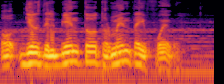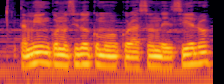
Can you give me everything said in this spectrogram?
o dios del viento, tormenta y fuego. También conocido como corazón del cielo,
